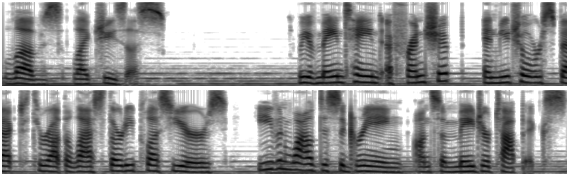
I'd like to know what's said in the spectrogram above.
loves like Jesus. We have maintained a friendship and mutual respect throughout the last 30 plus years, even while disagreeing on some major topics.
